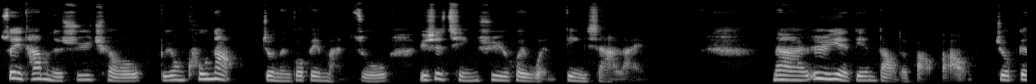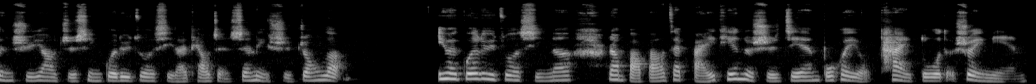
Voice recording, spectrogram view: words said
所以他们的需求不用哭闹就能够被满足，于是情绪会稳定下来。那日夜颠倒的宝宝。就更需要执行规律作息来调整生理时钟了，因为规律作息呢，让宝宝在白天的时间不会有太多的睡眠，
